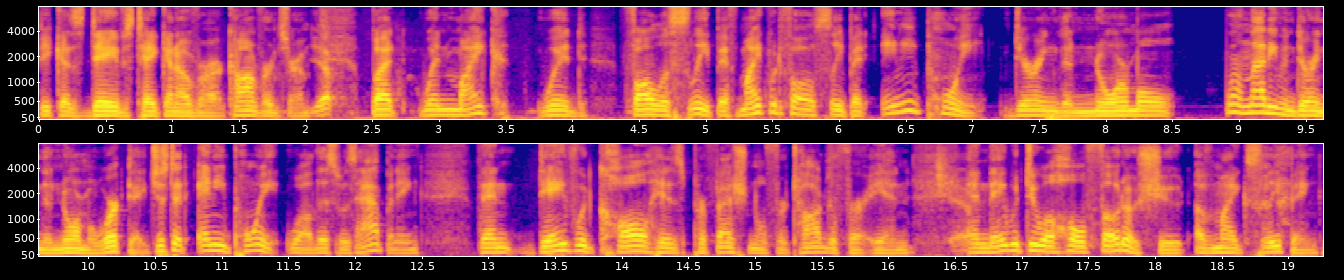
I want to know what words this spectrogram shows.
because Dave's taken over our conference room. Yep. But when Mike would fall asleep, if Mike would fall asleep at any point during the normal, well, not even during the normal workday, just at any point while this was happening, then Dave would call his professional photographer in and they would do a whole photo shoot of Mike sleeping.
